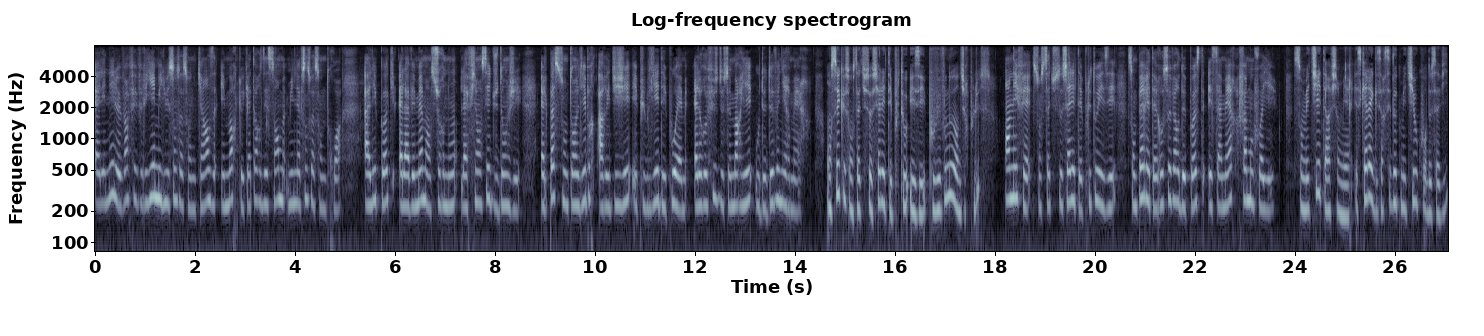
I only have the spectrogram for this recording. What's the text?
Elle est née le 20 février 1875 et morte le 14 décembre 1963. À l'époque, elle avait même un surnom, la fiancée du danger. Elle passe son temps libre à rédiger et publier des poèmes. Elle refuse de se marier ou de devenir mère. On sait que son statut social était plutôt aisé. Pouvez-vous nous en dire plus? En effet, son statut social était plutôt aisé. Son père était receveur de poste et sa mère femme au foyer. Son métier était infirmière. Est-ce qu'elle a exercé d'autres métiers au cours de sa vie?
